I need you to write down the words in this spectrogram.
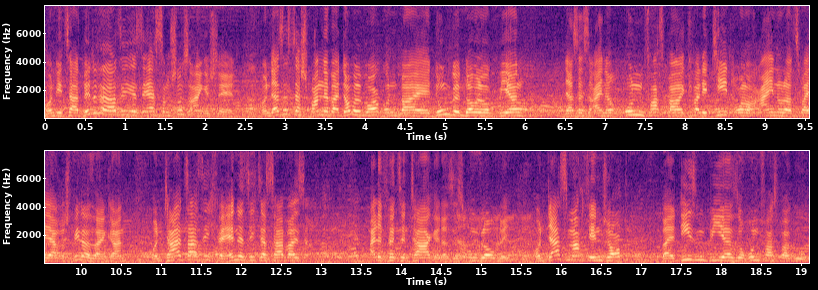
und die Zartbittere hat sich jetzt erst zum Schluss eingestellt. Und das ist das Spannende bei Doppelbock und bei dunklen Doppelbockbieren, dass es eine unfassbare Qualität auch noch ein oder zwei Jahre später sein kann. Und tatsächlich verändert sich das teilweise alle 14 Tage. Das ist unglaublich. Und das macht den Job bei diesem Bier so unfassbar gut.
